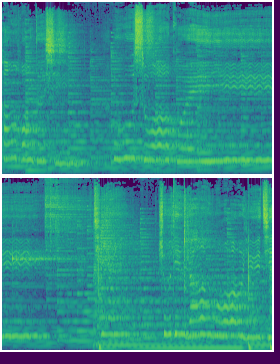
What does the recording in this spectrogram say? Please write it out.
彷徨的心无所归依。天注定让我遇见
